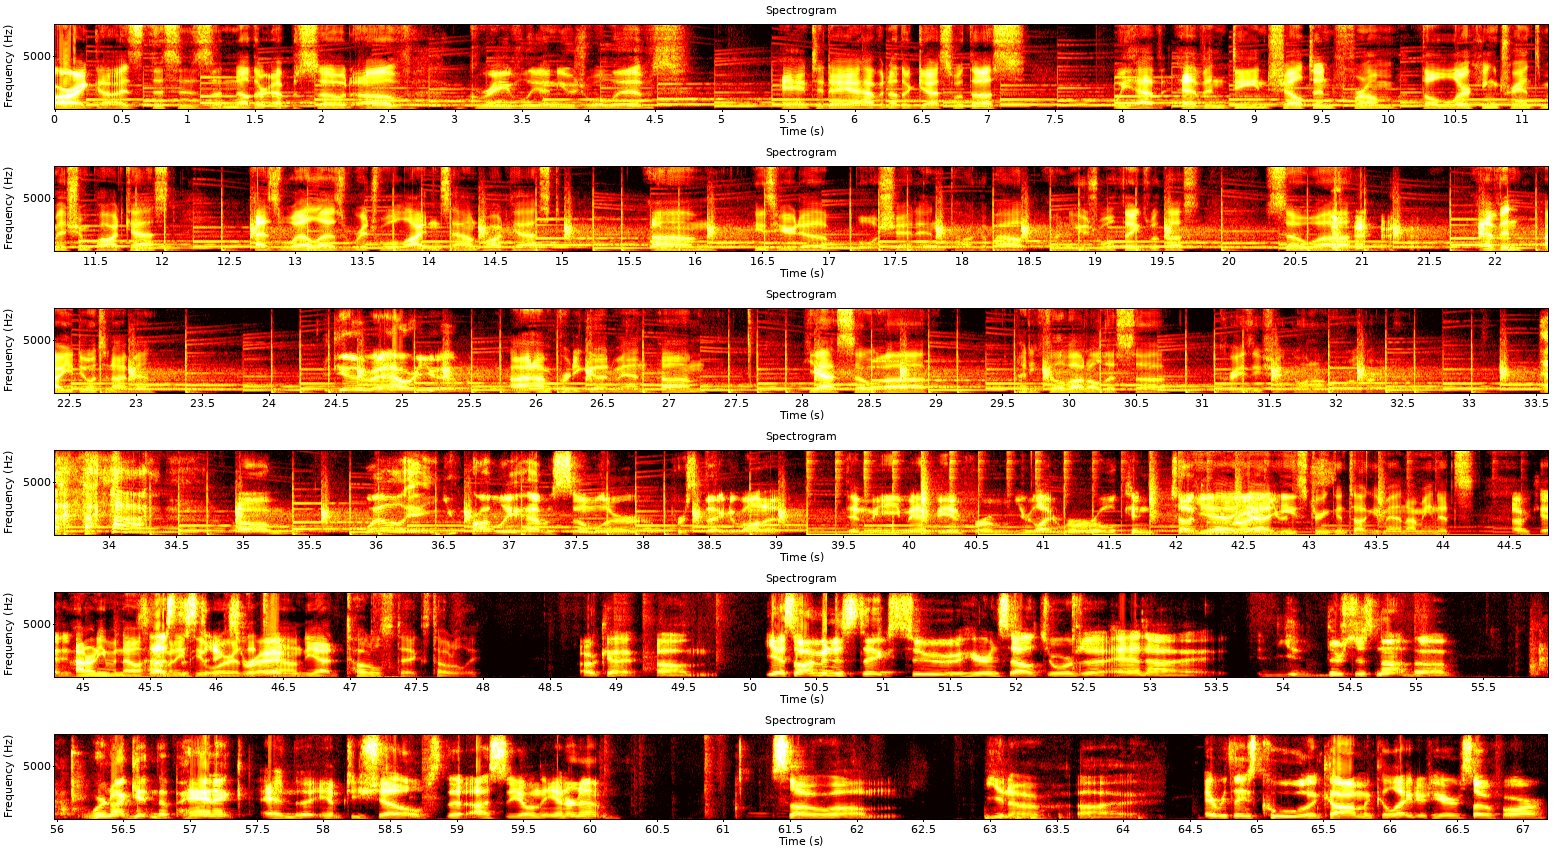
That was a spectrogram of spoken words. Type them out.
All right, guys, this is another episode of Gravely Unusual Lives. And today I have another guest with us. We have Evan Dean Shelton from the Lurking Transmission podcast, as well as Ritual Light and Sound podcast. Um, he's here to bullshit and talk about unusual things with us. So, uh, Evan, how you doing tonight, man? Good, man. How are you, Evan? I- I'm pretty good, man. Um, yeah. So, uh, how do you feel about all this uh, crazy shit going on in the world right now? um, well, you probably have a similar perspective on it than me, man. Being from you're like rural Kentucky, yeah, right? yeah, You're- Eastern Kentucky, man. I mean, it's Okay. I don't even know So how many people are in the right? town. Yeah, total sticks, totally. Okay. Um, yeah, so I'm in the sticks too here in South Georgia, and uh, you, there's just not the we're not getting the panic and the empty shelves that I see on the internet. So, um, you know, uh, everything's cool and calm and collected here so far.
